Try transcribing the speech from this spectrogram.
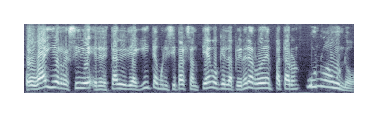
Ovalle recibe en el estadio de Aguita Municipal Santiago, que en la primera rueda empataron 1 a 1.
